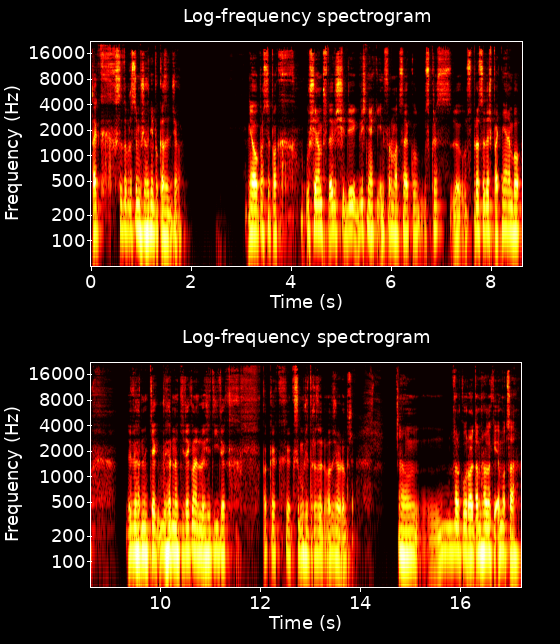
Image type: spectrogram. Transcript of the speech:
tak se to prostě může hodně pokazit, jo. Jo, prostě pak už jenom když, když nějaký informace jako skres, zpracujete špatně nebo vyhodnotíte, vyhodnotíte jako nedůležitý, tak pak jak, jak se můžete rozhodovat, že jo, dobře. Velkou roli tam hrajou taky emoce.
